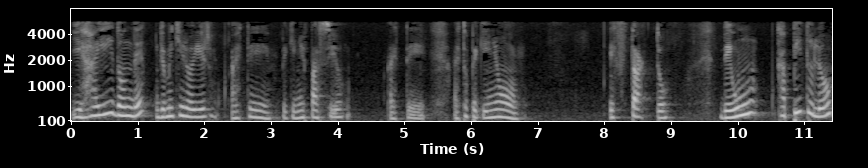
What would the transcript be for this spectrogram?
y es ahí donde yo me quiero ir a este pequeño espacio, a este, a estos pequeños extractos de un capítulo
